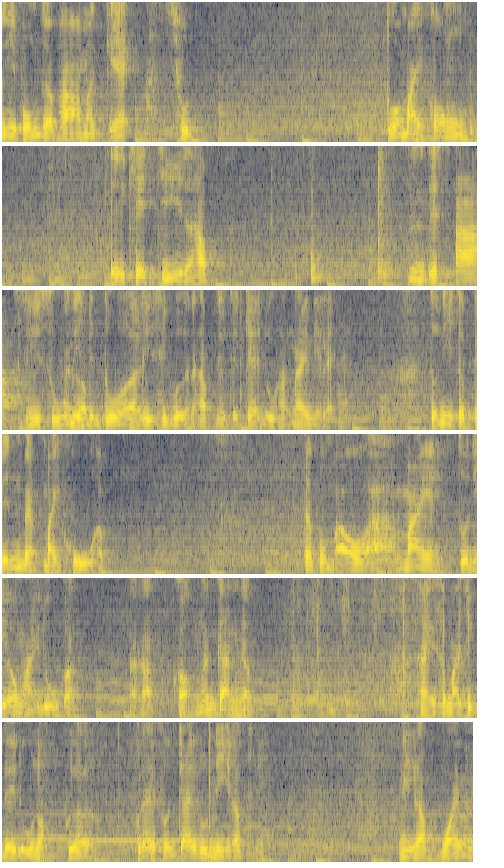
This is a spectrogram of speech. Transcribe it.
นี่ผมจะพามาแกะชุด ตัวไม้ของ AKG นะครับอืม SR 40อันนี้เป็นตัว receiver นะครับ เดี๋ยวจะแกะดูข้างในนี่แหละ ตัวนี้จะเป็นแบบไม้คู่ครับ แต่ผมเอาอ่าไม้ตัวเดียวมาให้ดูก่อนนะครับ ก็เหมือนกันครับ ให้สมาชิกได้ดูเนาะเพื่อผู้ใดสนใจรุ่นนี้ครับ นี่นี่ครับวอยมัน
